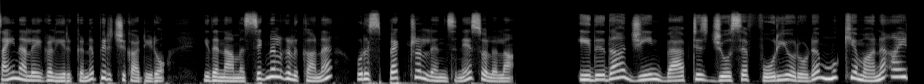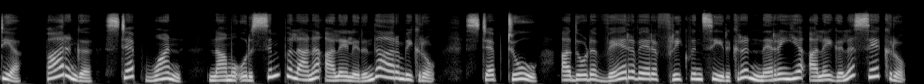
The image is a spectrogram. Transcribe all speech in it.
சைன் அலைகள் இருக்குன்னு பிரிச்சு காட்டிடும். இதை நாம சிக்னல்களுக்கான ஒரு ஸ்பெக்ட்ரல் லென்ஸ்னே சொல்லலாம். இதுதான் ஜீன் பேப்டிஸ்ட் ஜோசப் ஃபோரியோரோட முக்கியமான ஐடியா பாருங்க ஸ்டெப் ஒன் நாம ஒரு சிம்பிளான அலையிலிருந்து ஆரம்பிக்கிறோம். ஸ்டெப் டூ அதோட வேற வேற ஃப்ரீக்வன்சி இருக்கிற நிறைய அலைகளை சேர்க்கிறோம்.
